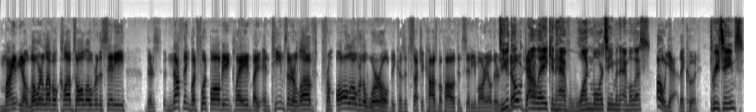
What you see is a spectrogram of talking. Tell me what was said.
minor, you know, lower level clubs all over the city. There's nothing but football being played by and teams that are loved from all over the world because it's such a cosmopolitan city, Mario. There's Do you no think doubt. LA can have one more team in the MLS? Oh yeah, they could. Three teams?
